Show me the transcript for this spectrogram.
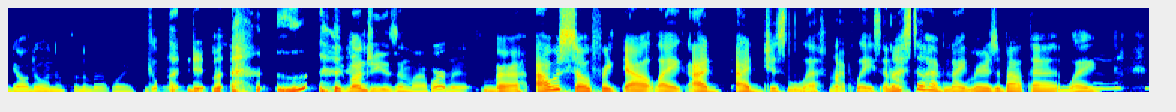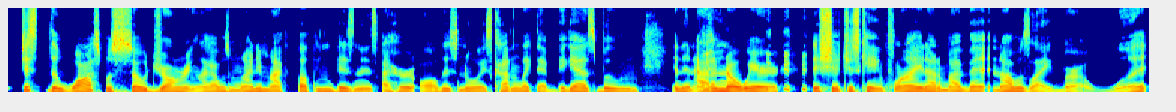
Y'all doing nothing about like "Go- uh, uh, d- uh, Jumanji is in my apartment. Bruh, I was so freaked out. Like I, I just left my place, and I still have nightmares about that. Like, just the wasp was so jarring. Like I was minding my fucking business. I heard all this noise, kind of like that big ass boom, and then out of nowhere, this shit just came flying out of my vent, and I was like, "Bro, what?"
